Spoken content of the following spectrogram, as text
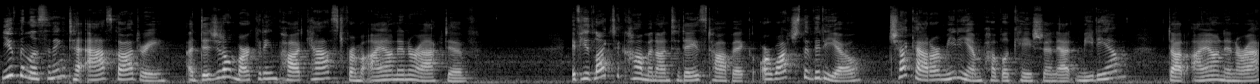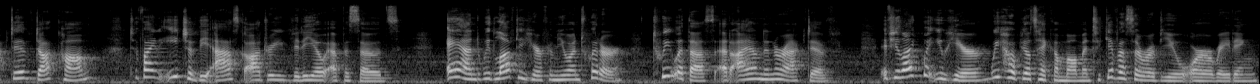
You've been listening to Ask Audrey, a digital marketing podcast from Ion Interactive. If you'd like to comment on today's topic or watch the video, check out our Medium publication at medium.ioninteractive.com to find each of the Ask Audrey video episodes. And we'd love to hear from you on Twitter. Tweet with us at Ion Interactive. If you like what you hear, we hope you'll take a moment to give us a review or a rating.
